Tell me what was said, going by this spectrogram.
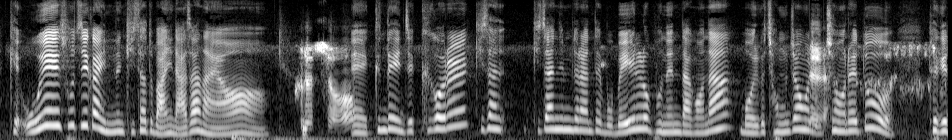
이렇게 오해 소지가 있는 기사도 많이 나잖아요. 그렇죠. 예, 근데 이제 그거를 기사 기자님들한테 뭐 메일로 보낸다거나 뭐 이거 정정을 네. 요청을 해도 되게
